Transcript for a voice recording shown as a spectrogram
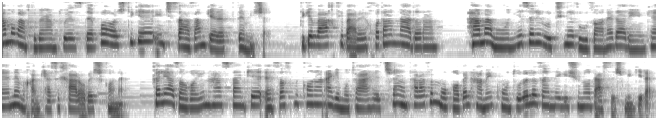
اما وقتی برم تو ازدواج دیگه این چیز ازم گرفته میشه. دیگه وقتی برای خودم ندارم. هممون یه سری روتین روزانه داریم که نمی‌خوایم کسی خرابش کنه. خیلی از آقایون هستن که احساس می‌کنن اگه متعهد شن طرف مقابل همه کنترل زندگیشون رو دستش می‌گیره.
